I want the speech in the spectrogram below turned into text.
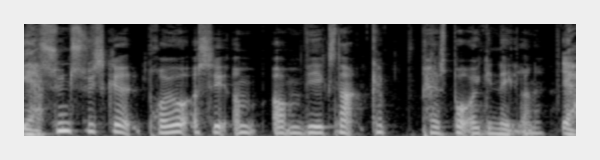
Ja. Jeg synes, vi skal prøve at se, om, om vi ikke snart kan passe på originalerne. Ja.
